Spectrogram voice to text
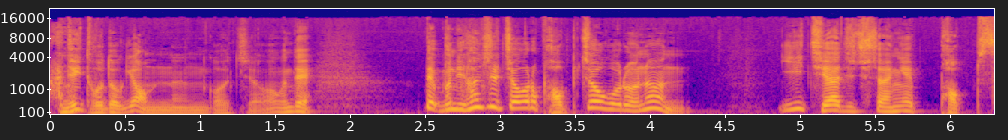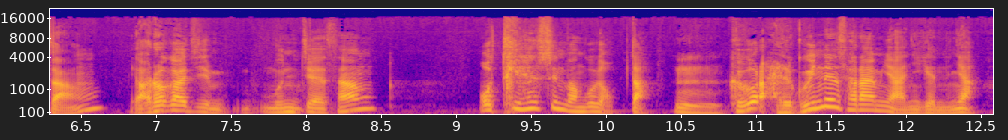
완전히 도덕이 없는 거죠. 근데 근데 문제 현실적으로 법적으로는 이 지하 주차장의 법상 여러 가지 문제상 어떻게 할 수 있는 방법이 없다. 음. 그걸 알고 있는 사람이 아니겠느냐라고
